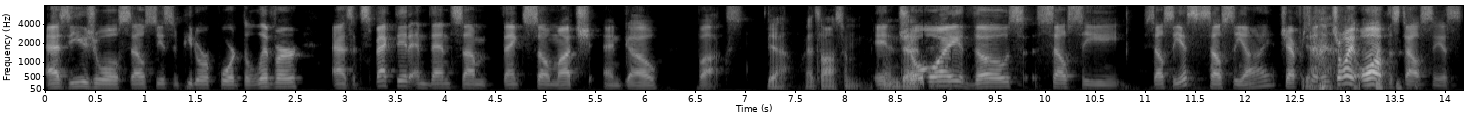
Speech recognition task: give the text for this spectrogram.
As usual, Celsius and Pewter Report deliver as expected, and then some. Thanks so much, and go Bucs. Yeah, that's awesome. And, uh, Enjoy those Celsius, Celsius, Celsius, Jefferson. Enjoy all of the Celsius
